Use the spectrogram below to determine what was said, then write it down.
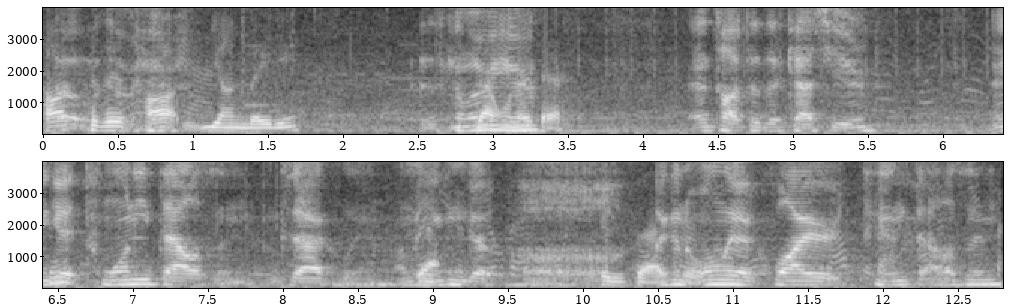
talk Oh, to this hot here. young lady. is come that over here right and talk to this cashier and hmm? get twenty thousand exactly. I mean Yeah. you can go I Exactly. can only acquire ten thousand.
